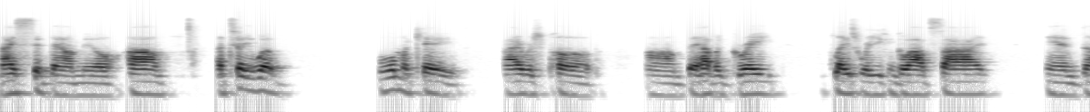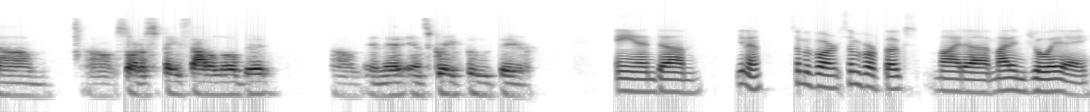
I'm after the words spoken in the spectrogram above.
Nice sit down meal. Um, I tell you what, Bull McCabe Irish Pub. Um, they have a great place where you can go outside and um, um, sort of space out a little bit, um, and, that, and it's great food there. and um, you know some of our some of our folks might uh, might enjoy a,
